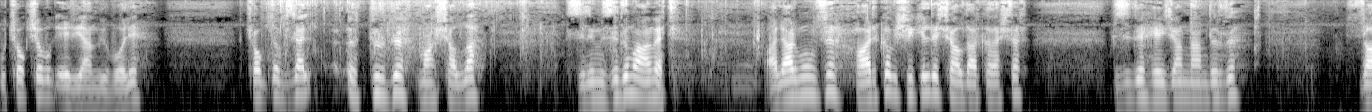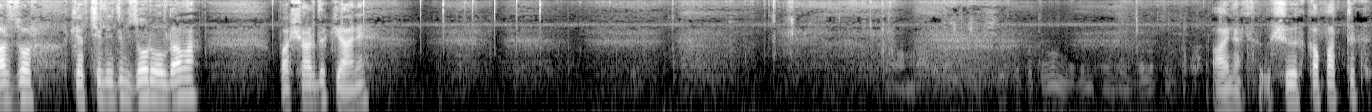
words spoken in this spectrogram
Bu çok çabuk eriyen bir boli. Çok da güzel öttürdü maşallah. Zilimizi değil mi Ahmet? Alarmımızı harika bir şekilde çaldı arkadaşlar. Bizi de heyecanlandırdı. Zar zor kepçeledim zor oldu ama başardık yani. Aynen ışığı kapattık.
